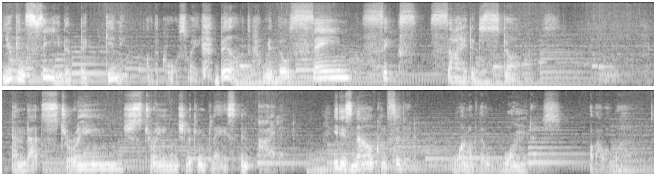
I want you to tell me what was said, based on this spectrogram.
you can see the beginning of the causeway, built with those same six-sided stones. And that strange, strange looking place in Ireland, it is now considered one of the wonders of our world.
